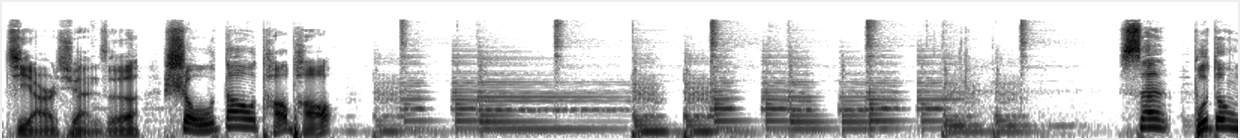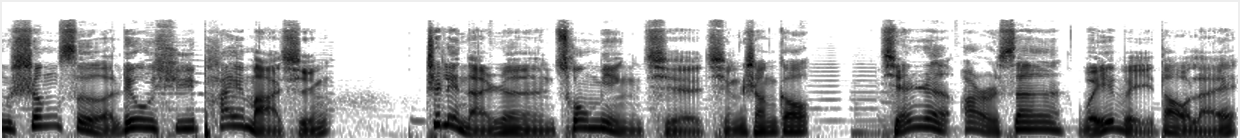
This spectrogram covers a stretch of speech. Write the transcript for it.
继而选择手刀逃跑。三不动声色溜须拍马型，这类男人聪明且情商高。前任二三娓娓道来，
